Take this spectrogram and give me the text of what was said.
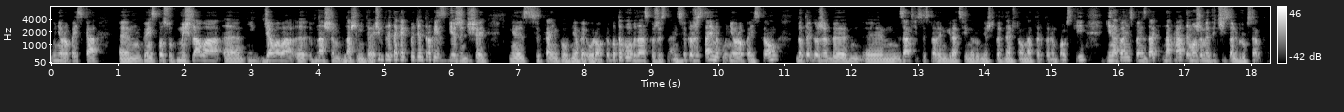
Unia Europejska w pewien sposób myślała i działała e, w naszym, w naszym interesie, który, tak jak powiedziałem, trochę jest zbieżny dzisiaj e, z krajami południowej Europy, bo to byłoby dla nas korzystne. Więc wykorzystajmy Unię Europejską do tego, żeby załatwić sobie sprawę migracyjną, również wewnętrzną na terytorium Polski. I na koniec powiem tak, naprawdę możemy wycisnąć Brukselkę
